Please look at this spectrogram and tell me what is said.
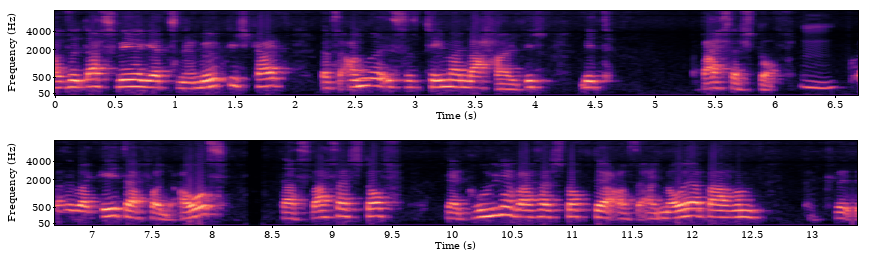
Also das wäre jetzt eine Möglichkeit. Das andere ist das Thema nachhaltig mit Wasserstoff. Also man geht davon aus, dass Wasserstoff, der grüne Wasserstoff, der aus erneuerbaren Que-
